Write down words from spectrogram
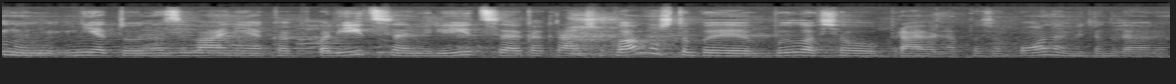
ну, нету называния как полиция, милиция, как раньше. Главное, чтобы было все правильно по законам и так далее.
